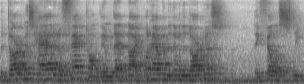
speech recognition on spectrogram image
the darkness had an effect on them that night. What happened to them in the darkness? They fell asleep.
